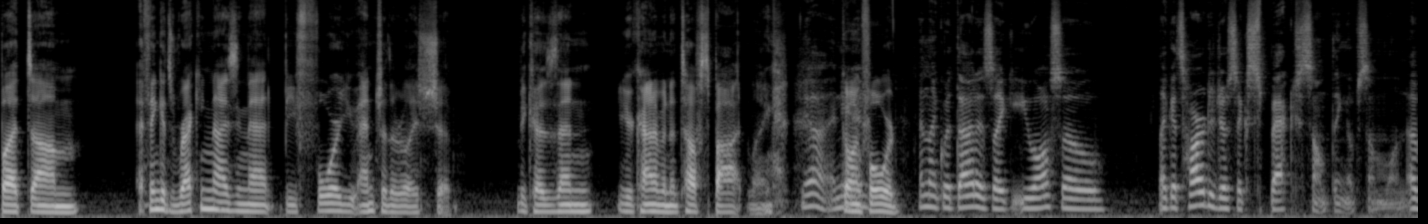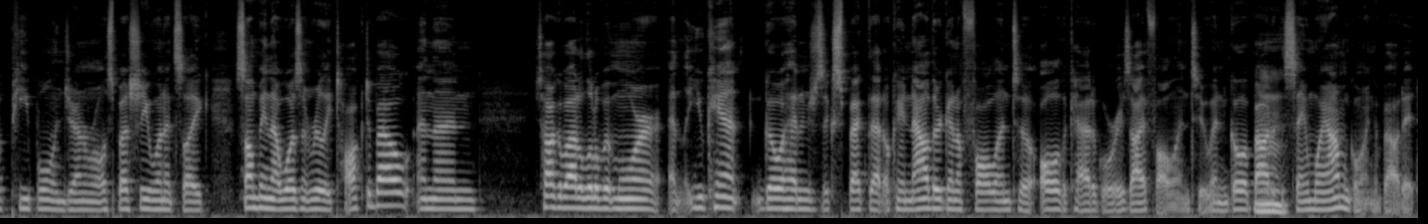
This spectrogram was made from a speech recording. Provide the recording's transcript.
but um, I think it's recognizing that before you enter the relationship, because then you're kind of in a tough spot, like Yeah, and going and, forward. And like with that is like you also like it's hard to just expect something of someone, of people in general, especially when it's like something that wasn't really talked about and then talk about a little bit more and you can't go ahead and just expect that okay now they're going to fall into all the categories i fall into and go about it mm. the same way i'm going about it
